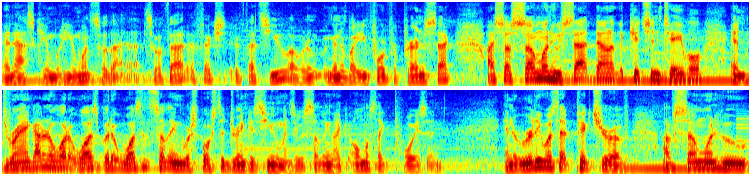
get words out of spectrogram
and ask him what he wants. So that, so if that affects, if that's you, I would, I'm going to invite you forward for prayer in a sec. I saw someone who sat down at the kitchen table and drank. I don't know what it was, but it wasn't something we're supposed to drink as humans. It was something like almost like poison, and it really was that picture of of someone who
